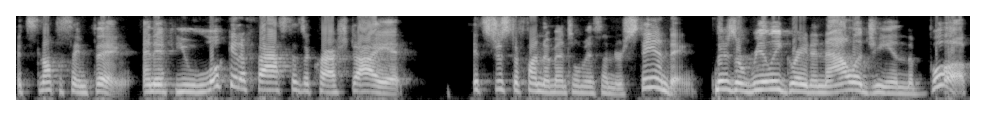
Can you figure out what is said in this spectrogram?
it's not the same thing. And if you look at a fast as a crash diet, it's just a fundamental misunderstanding. There's a really great analogy in the book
